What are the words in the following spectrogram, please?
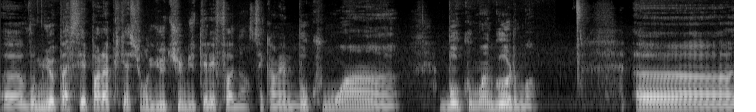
euh, vaut mieux passer par l'application YouTube du téléphone. Hein. C'est quand même beaucoup moins, beaucoup moins gourmand. Euh,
